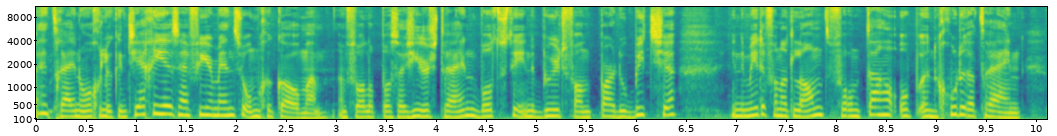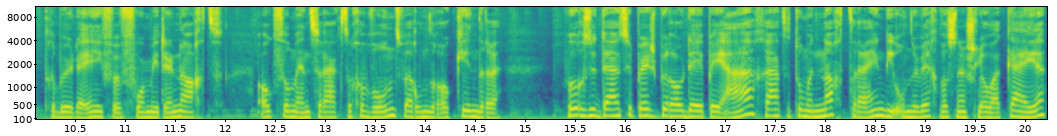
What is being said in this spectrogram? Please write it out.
Bij een treinongeluk in Tsjechië zijn vier mensen omgekomen. Een volle passagierstrein botste in de buurt van Pardubice... in de midden van het land frontaal op een goederentrein. Het gebeurde even voor middernacht. Ook veel mensen raakten gewond, waaronder ook kinderen. Volgens het Duitse persbureau DPA gaat het om een nachttrein... die onderweg was naar Slowakije.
